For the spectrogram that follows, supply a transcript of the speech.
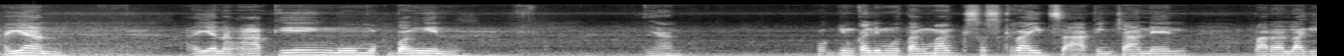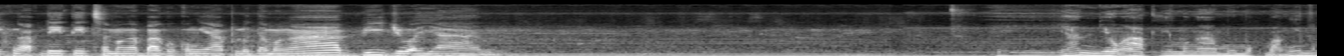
Ayan. Ayan ang aking mumukbangin. Ayan. Huwag niyong kalimutang mag-subscribe sa aking channel para lagi kong updated sa mga bago kong i-upload na mga video. Ayan. Yan yung aking mga mumukbangin.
